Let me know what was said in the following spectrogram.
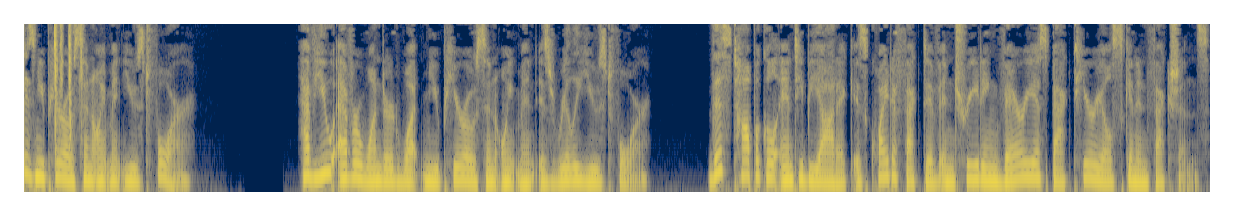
is mupirocin ointment used for? Have you ever wondered what mupirocin ointment is really used for? This topical antibiotic is quite effective in treating various bacterial skin infections.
